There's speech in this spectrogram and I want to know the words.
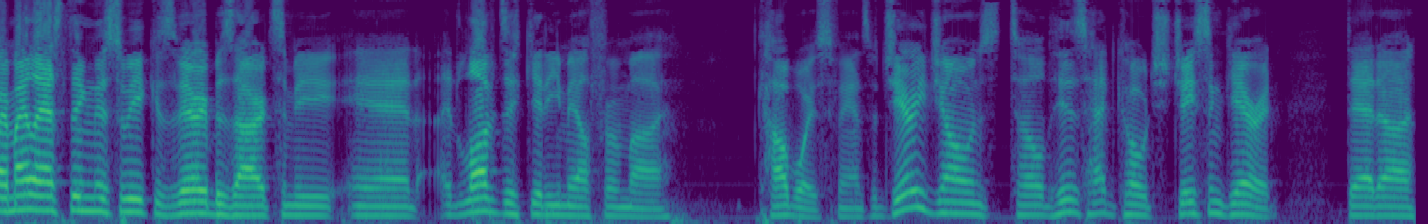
right, my last thing this week is very bizarre to me, and I'd love to get email from uh, Cowboys fans. But Jerry Jones told his head coach Jason Garrett that, uh,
